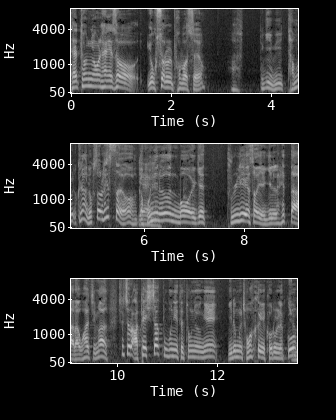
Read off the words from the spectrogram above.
대통령을 향해서 욕설을 퍼붓어요. 여기 위 담을 그냥 욕설을 했어요. 그러니까 예. 본인은 뭐 이게 분리해서 얘기를 했다라고 하지만 실제로 앞에 시작 부분이 대통령의 이름을 정확하게 거론을 했고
